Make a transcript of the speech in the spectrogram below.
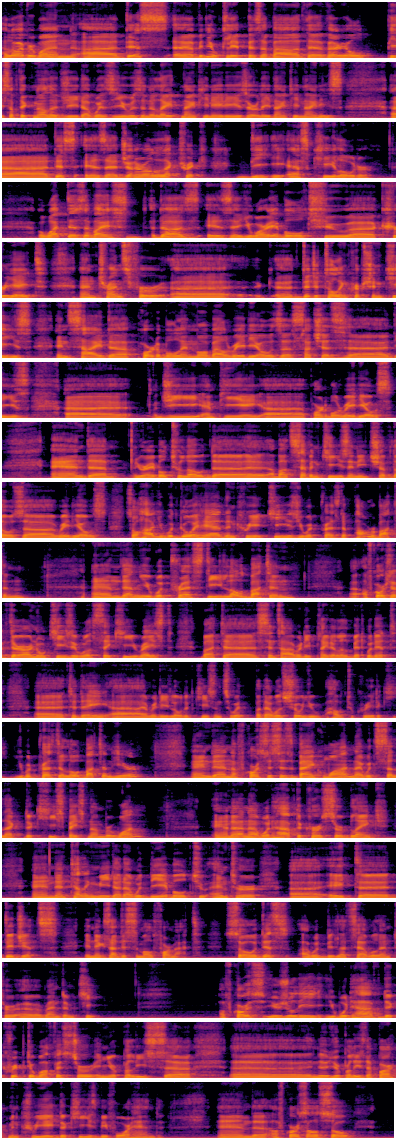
Hello everyone. Uh, this uh, video clip is about a very old piece of technology that was used in the late 1980s, early 1990s. Uh, this is a General Electric DES key loader. What this device does is uh, you are able to uh, create and transfer uh, uh digital encryption keys inside uh, portable and mobile radios, uh, such as these GE MPA portable radios. And you're able to load about seven keys in each of those radios. So, how you would go ahead and create keys, you would press the power button and then you would press the load button. Uh, of course, if there are no keys, it will say key erased. But uh, since I already played a little bit with it uh, today, uh, I already loaded keys into it. But I will show you how to create a key. You would press the load button here. And then, of course, this is bank one. I would select the key space number one. And then I would have the cursor blink and then telling me that I would be able to enter uh, eight uh, digits in hexadecimal format. So this, I would be, let's say I will enter a random key. Of course, usually you would have the crypto officer in your police uh, uh, in your police department create the keys beforehand, and uh, of course also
